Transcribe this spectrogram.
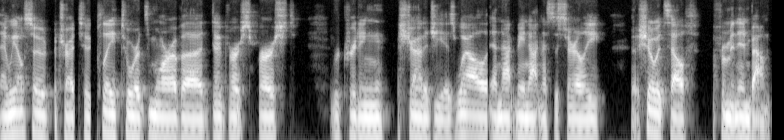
And we also try to play towards more of a diverse first recruiting strategy as well. And that may not necessarily show itself from an inbound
